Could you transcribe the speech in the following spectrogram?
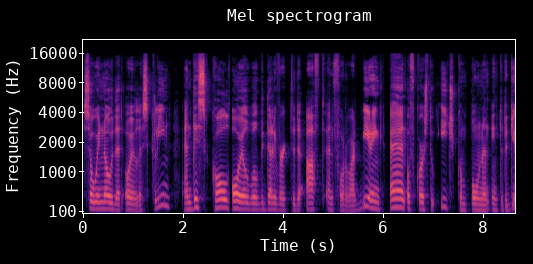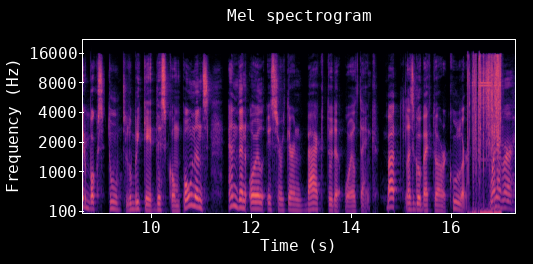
so we know that oil is clean and this cold oil will be delivered to the aft and forward bearing and of course to each component into the gearbox to lubricate these components and then oil is returned back to the oil tank. But let's go back to our cooler. Whenever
